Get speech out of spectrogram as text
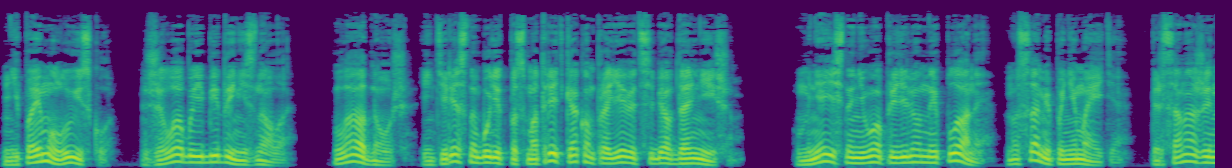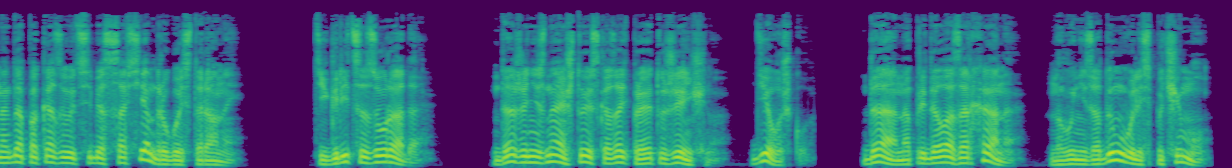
Не пойму Луиску. Жила бы и беды не знала. Ладно уж, интересно будет посмотреть, как он проявит себя в дальнейшем. У меня есть на него определенные планы, но сами понимаете, персонажи иногда показывают себя с совсем другой стороны. Тигрица Зурада. Даже не знаю, что и сказать про эту женщину, девушку. Да, она предала Зархана, но вы не задумывались, почему?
